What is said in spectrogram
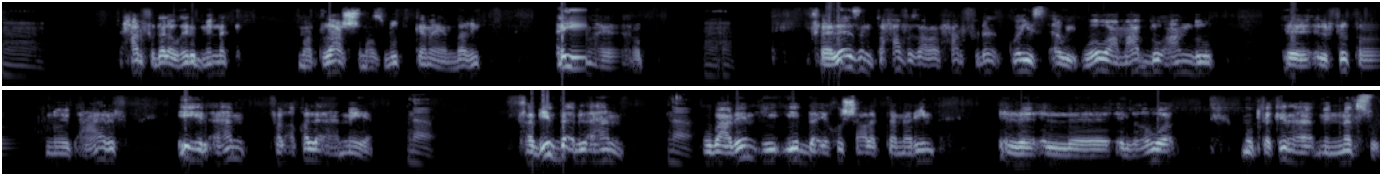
مم. الحرف ده لو هرب منك ما طلعش مظبوط كما ينبغي أي مقام هيهرب. مم. فلازم تحافظ على الحرف ده كويس قوي. وهو عم عبده عنده آه، الفطرة إنه يبقى عارف إيه الأهم فالأقل أهمية. نعم. فبيبدأ بالأهم. نعم. وبعدين يبدأ يخش على التمارين اللي, اللي هو مبتكرها من نفسه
